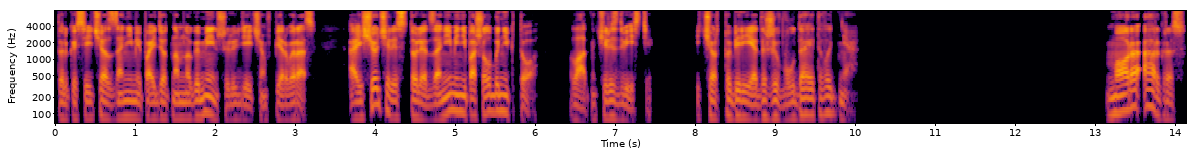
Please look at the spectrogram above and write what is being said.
Только сейчас за ними пойдет намного меньше людей, чем в первый раз. А еще через сто лет за ними не пошел бы никто. Ладно, через двести. И, черт побери, я доживу до этого дня. «Мора Аргресс!»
